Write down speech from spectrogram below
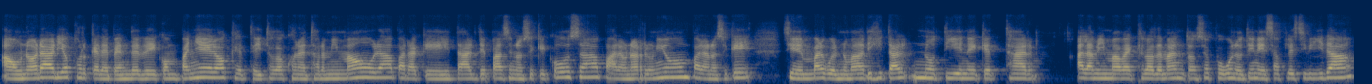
a un horario porque depende de compañeros, que estéis todos conectados a la misma hora, para que tal te pase no sé qué cosa, para una reunión, para no sé qué. Sin embargo, el nómada digital no tiene que estar a la misma vez que los demás, entonces, pues bueno, tiene esa flexibilidad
